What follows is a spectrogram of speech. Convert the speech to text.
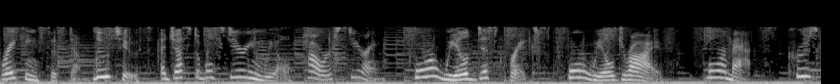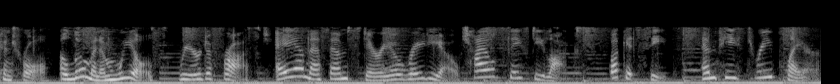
braking system, Bluetooth, adjustable steering wheel, power steering, four-wheel disc brakes, four-wheel drive, floor mats, cruise control, aluminum wheels, rear defrost, AM FM stereo radio, child safety locks, bucket seats, MP3 player,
